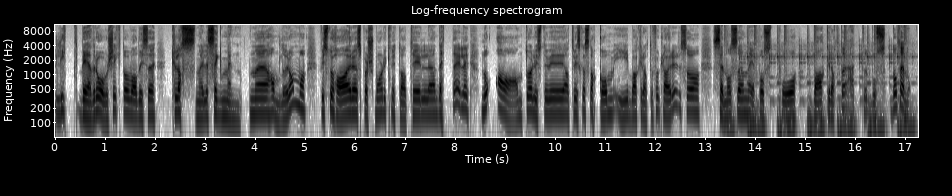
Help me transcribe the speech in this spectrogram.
litt bedre oversikt over hva disse klassene eller segmentene handler om. Og hvis du har spørsmål knytta til dette, eller noe annet du har lyst til at vi skal snakke om i Bak rattet forklarer, så send oss en e-post på bakrattet at boss.no.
